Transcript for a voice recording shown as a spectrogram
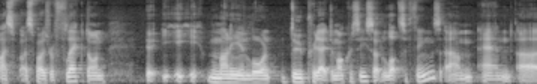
I, I suppose, reflect on it, it, money and law do predate democracy, so lots of things, um, and uh,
